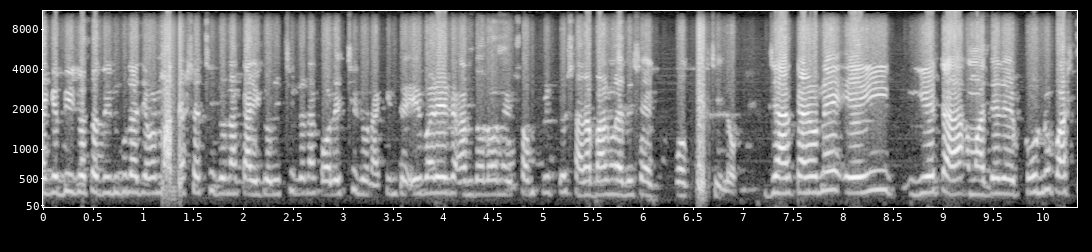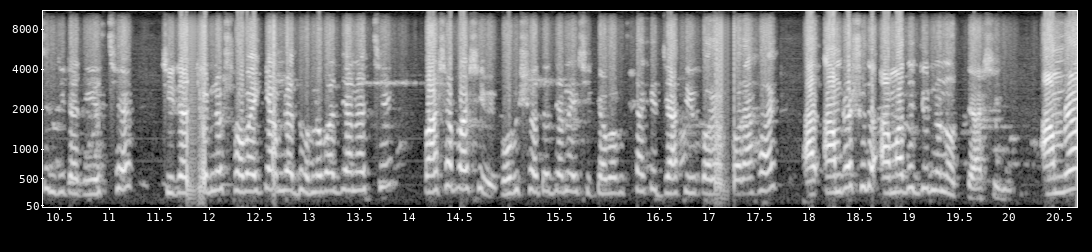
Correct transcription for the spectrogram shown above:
আগে বিগত দিনগুলো যেমন মাদ্রাসা ছিল না, কারিগরি ছিল না কলেজ ছিল না, কিন্তু এবারের আন্দোলনের সম্পৃক্ত সারা বাংলাদেশে এক পক্ষে ছিল। যার কারণে এই ইয়েটা আমাদের পনেরো পার্সেন্ট যেটা দিয়েছে সেটার জন্য সবাইকে আমরা ধন্যবাদ জানাচ্ছি। পাশাপাশি ভবিষ্যতে যেন এই শিক্ষা ব্যবস্থাকে জাতীয়করণ করা হয়। আর আমরা শুধু আমাদের জন্য নড়তে আসিনি। আমরা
